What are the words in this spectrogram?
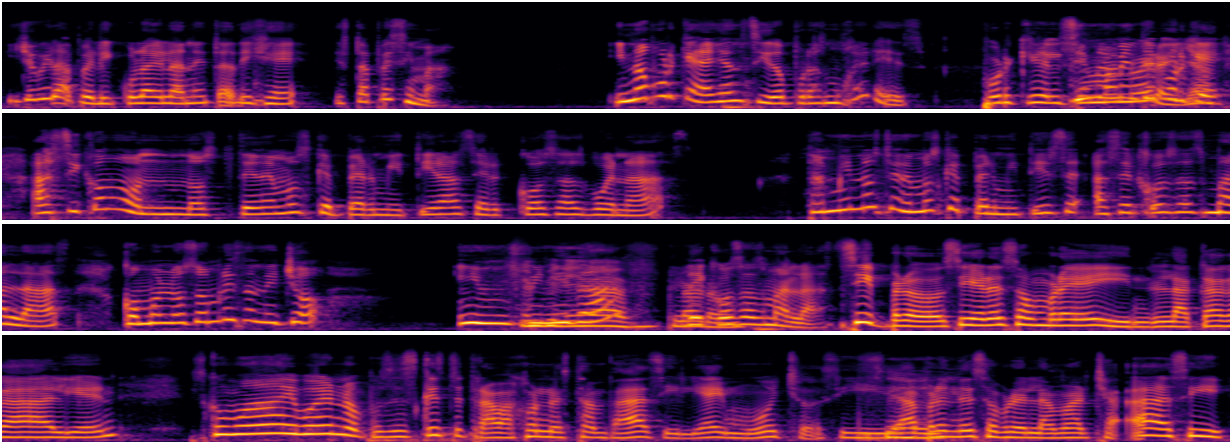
Y yo vi la película y la neta dije, está pésima. Y no porque hayan sido puras mujeres, Porque el tema no Simplemente era porque así como nos tenemos que permitir hacer cosas buenas, también nos tenemos que permitirse hacer cosas malas, como los hombres han hecho infinidad, Infinidad, claro. de cosas malas. Sí, pero si eres hombre y la caga a alguien, es como, ay, bueno, pues es que este trabajo no es tan fácil y hay muchos y Sí. aprendes sobre la marcha. Ah, sí.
